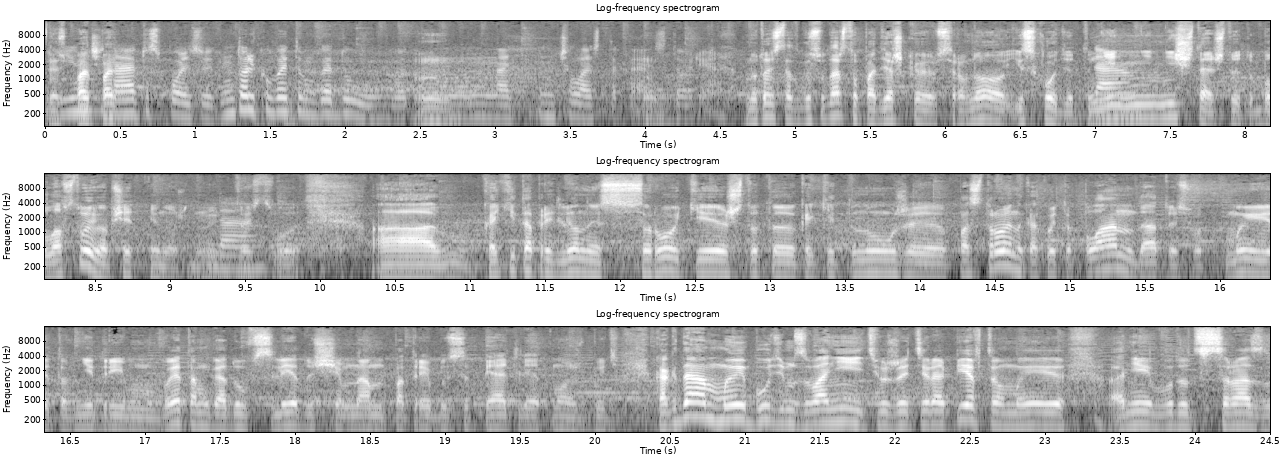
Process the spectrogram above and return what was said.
То есть и по- по- начинают использовать. Но только в этом году вот на- началась такая история. Ну, то есть от государства поддержка все равно исходит. Да. Не, не, не считать, что это баловство и вообще это не нужно. Ну, Да. То есть, вот. А, какие-то определенные сроки, что-то какие-то, ну, уже построены, какой-то план, да, то есть вот мы это внедрим в этом году, в следующем нам потребуется 5 лет, может быть. Когда мы будем звонить уже терапевтам, и они будут сразу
